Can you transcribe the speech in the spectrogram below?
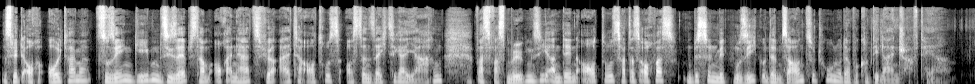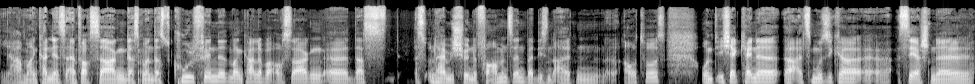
Es wird auch Oldtimer zu sehen geben. Sie selbst haben auch ein Herz für alte Autos aus den 60er Jahren. Was, was mögen Sie an den Autos? Hat das auch was ein bisschen mit Musik und dem Sound zu tun oder wo kommt die Leidenschaft her? Ja, man kann jetzt einfach sagen, dass man das cool findet. Man kann aber auch sagen, äh, dass es unheimlich schöne Formen sind bei diesen alten äh, Autos. Und ich erkenne äh, als Musiker sehr schnell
